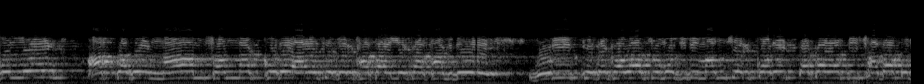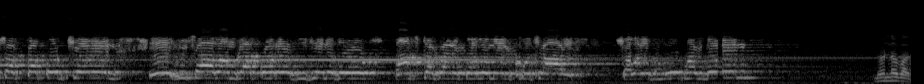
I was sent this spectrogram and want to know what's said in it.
করলে আপনাদের নাম সন্ন্যাস করে আইএসএফ এর খাতায় লেখা থাকবে। গরিব খেটে খাওয়া শ্রমজীবী মানুষের করের টাকায় আপনি সাদা পোশাকটা পরছেন। এই হিসাব আমরা পরে বুঝে নেব পাঁচ টাকার কলমের খোঁচায়। সবাই ভালো থাকবেন। ধন্যবাদ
